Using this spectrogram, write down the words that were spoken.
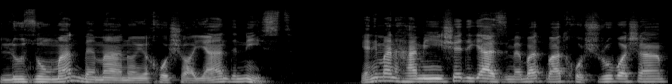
لزوما به معنای خوشایند نیست. یعنی من همیشه دیگه از این بعد باید خوشرو باشم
